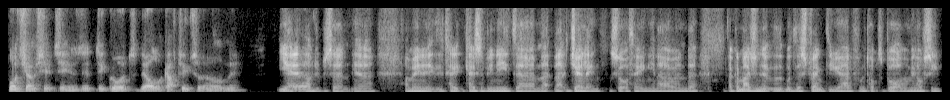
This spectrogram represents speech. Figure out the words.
more championship teams. They, they're good. They all look after each other, don't they? Yeah, hundred percent. Yeah, I mean, in case of you need um, that that gelling sort of thing, you know, and uh, I can imagine that with the strength that you have from top to bottom. I mean, obviously,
